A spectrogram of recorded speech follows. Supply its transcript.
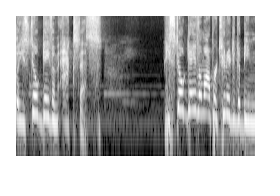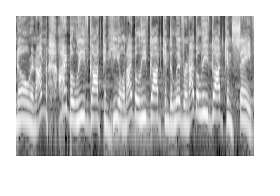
but he still gave him access. He still gave him opportunity to be known. And I'm, I believe God can heal, and I believe God can deliver, and I believe God can save.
